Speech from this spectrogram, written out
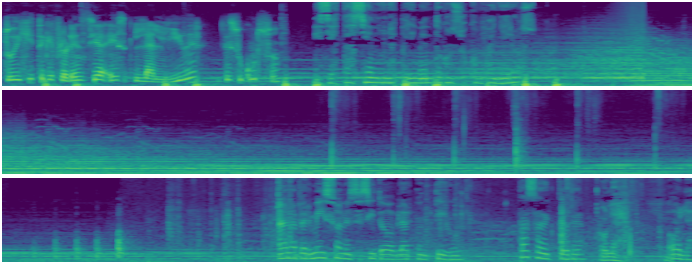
¿Tú dijiste que Florencia es la líder de su curso? ¿Y si está haciendo un experimento con sus compañeros? Ana, permiso, necesito hablar contigo. Pasa, Victoria. Hola. Hola.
